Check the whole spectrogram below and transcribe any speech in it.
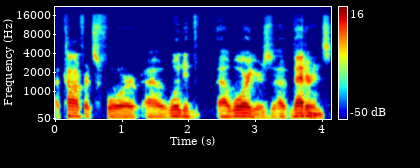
a conference for uh, wounded uh, warriors, uh, veterans.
